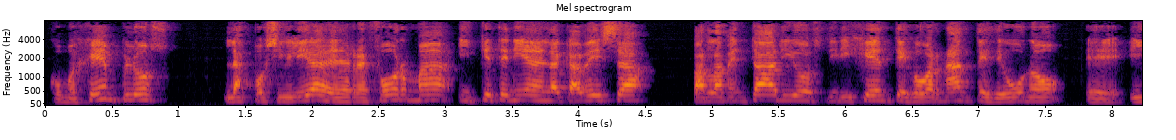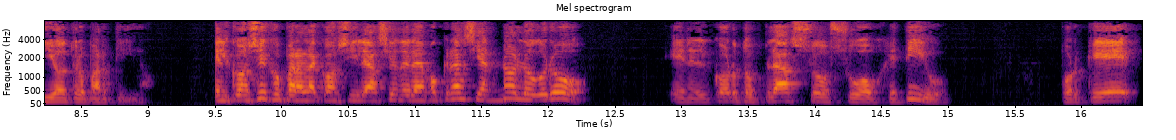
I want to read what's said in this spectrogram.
como ejemplos, las posibilidades de reforma y qué tenían en la cabeza parlamentarios, dirigentes, gobernantes de uno eh, y otro partido. El Consejo para la Conciliación de la Democracia no logró en el corto plazo su objetivo, porque,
